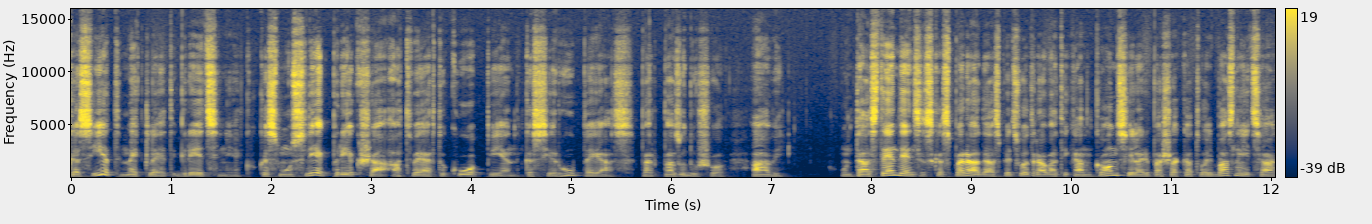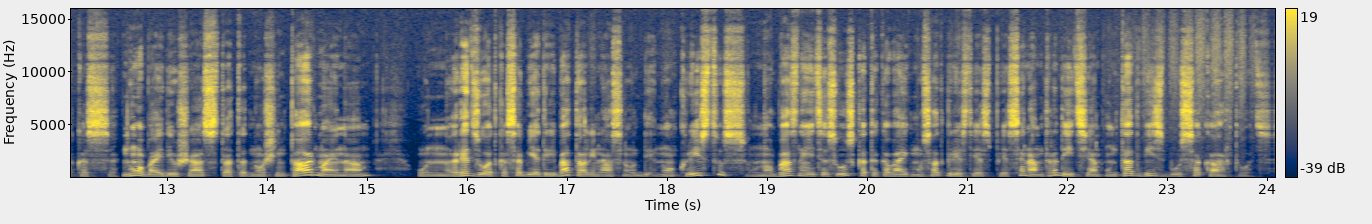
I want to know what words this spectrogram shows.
kas iet meklēt grēcinieku, kas mūs liek priekšā atvērtu kopienu, kas ir rūpējās par pazudušo avi. Un tās tendences, kas parādās pēc otrā Vatikāna koncila arī pašā katoļu baznīcā, kas nobaidījušās tātad no šīm pārmaiņām, un redzot, ka sabiedrība attālinās no, no Kristus un no baznīcas, uzskata, ka vajag mums atgriezties pie senām tradīcijām, un tad viss būs sakārtots.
